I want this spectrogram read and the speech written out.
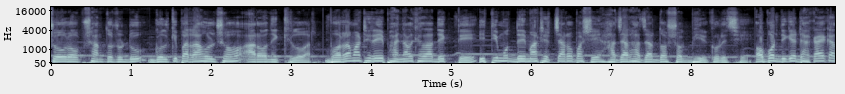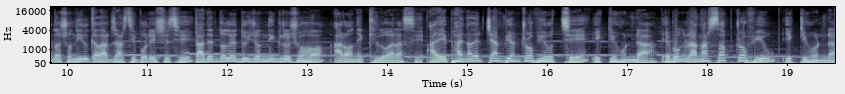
সৌরভ, শান্ত টুডু গোলকিপার রাহুল সহ আরও অনেক খেলোয়াড়। ভরা মাঠের এই ফাইনাল খেলা দেখতে ইতিমধ্যে মাঠের চারপাশে হাজার হাজার দর্শক ভিড় করেছে। অপরদিকে ঢাকা একাদশ নীল কালার জার্সি পরে এসেছে। তাদের দলে দুইজন নিগ্র সহ আর অনেক খেলোয়াড় আছে। আর এই ফাইনালের চ্যাম্পিয়ন ট্রফি হচ্ছে একটি হোন্ডা এবং রানার্স আপ ট্রফিও একটি হোন্ডা।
